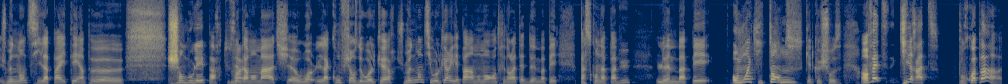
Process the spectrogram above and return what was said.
je me demande s'il n'a pas été un peu euh, chamboulé par tout cet avant-match, euh, la confiance de Walker. Je me demande si Walker, il n'est pas à un moment rentré dans la tête de Mbappé, parce qu'on n'a pas vu le Mbappé, au moins qui tente mm. quelque chose. En fait, qu'il rate. Pourquoi pas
